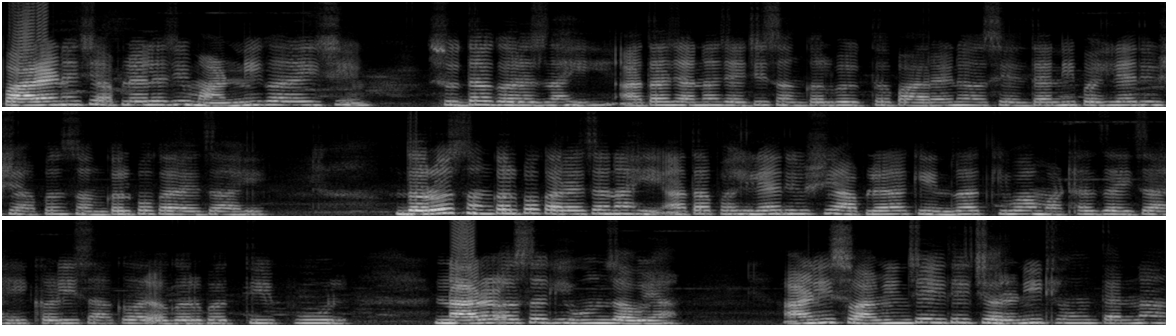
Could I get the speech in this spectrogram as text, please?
पारायणाची आपल्याला जी मांडणी करायची सुद्धा गरज नाही. आता ज्यांना ज्याची संकल्पयुक्त पारायण असेल त्यांनी पहिल्या दिवशी आपण संकल्प करायचा आहे. दररोज संकल्प करायचा नाही. आता पहिल्या दिवशी आपल्याला केंद्रात किंवा मठात जायचं आहे. कढी साखर अगरबत्ती फूल नारळ असं घेऊन जाऊया. आणि स्वामींच्या इथे चरणी ठेवून त्यांना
